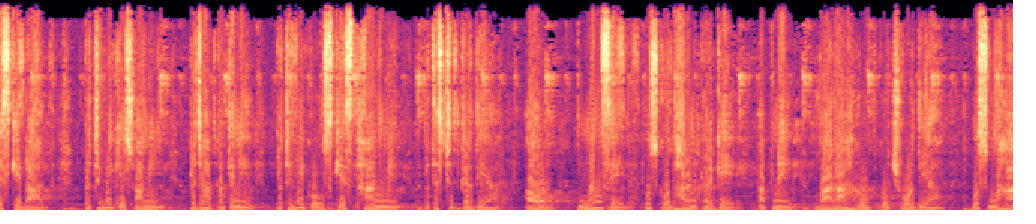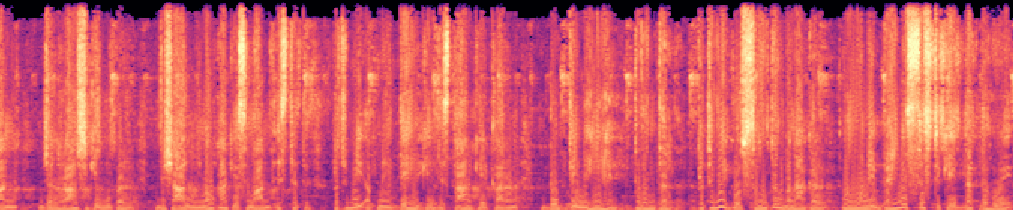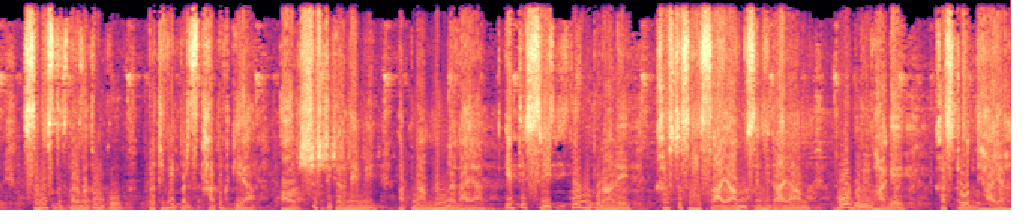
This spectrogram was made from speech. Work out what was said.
इसके बाद पृथ्वी के स्वामी प्रजापति ने पृथ्वी को उसके स्थान में प्रतिष्ठित कर दिया और मन से उसको धारण करके अपने वाराह रूप को छोड़ दिया। उस महान जलराशि के ऊपर विशाल नौका के समान स्थित पृथ्वी अपने देह के विस्तार के कारण डूबती नहीं है। तदंतर पृथ्वी को समतल बनाकर उन्होंने पहले सृष्टि के दग्ध हुए समस्त पर्वतों को पृथ्वी पर स्थापित किया और सृष्टि करने में अपना मन लगाया। इति श्री कुर्म पुराणे खष्ट सहस्रायाम संहितायाम पूर्व विभागे खष्टोध्यायः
